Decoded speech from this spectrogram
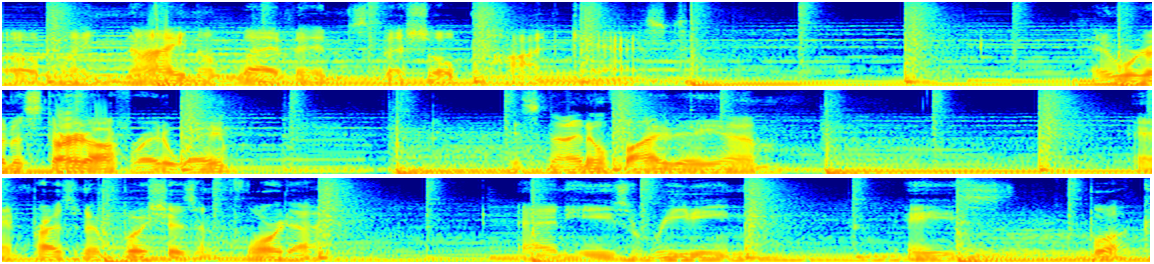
of my 9 11 special podcast. And we're going to start off right away. It's 9:05 a.m. and President Bush is in Florida and he's reading a book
